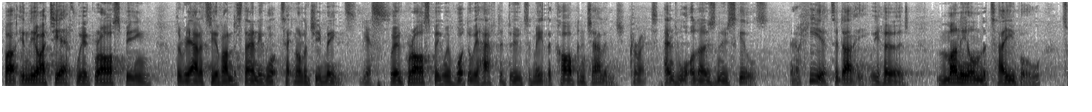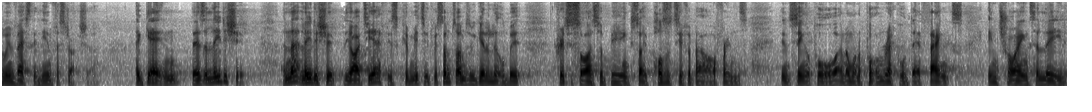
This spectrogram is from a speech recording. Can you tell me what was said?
But in the ITF, we're grasping the reality of understanding what technology means. Yes. We're grasping with what do we have to do to meet the carbon challenge. Correct. And what are those new skills? Now, here today, we heard money on the table to invest in the infrastructure. Again, there's a leadership. And that leadership, the ITF is committed, because sometimes we get a little bit criticised for being so positive about our friends in Singapore, and I want to put on record their thanks in trying to lead.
